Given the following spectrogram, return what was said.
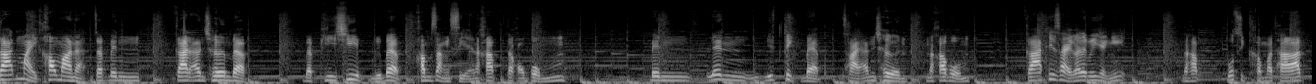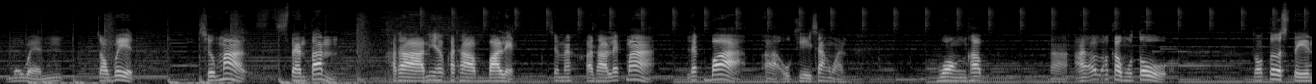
การ์ดใหม่เข้ามาเนี่ยจะเป็นการอัญเชิญแบบ แบบพีชีพหรือแบบคำสั่งเสียนะครับ แต่ของผมเป็นเล่นมิสติกแบบสายอัญเชิญนะครับผม การ์ดที่ใส่ก็จะเป็นอย่างนี้นะครับลูกศิษย์คามาทาร์วงแหวนจอมเวท เชลมาสแตนตันคาถานี่ครับคาถาบาเล็กใช่ไหมคาถาแลกมาแลกบ้า อ่าโอเคช่างมันวองครับ อ่าไอออฟอากาโมโตด็อกเตอร์สเตน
